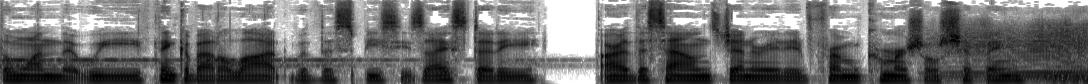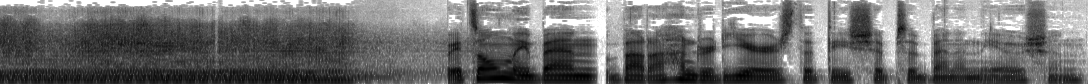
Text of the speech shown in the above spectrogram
The one that we think about a lot with the species I study are the sounds generated from commercial shipping. It's only been about 100 years that these ships have been in the ocean.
